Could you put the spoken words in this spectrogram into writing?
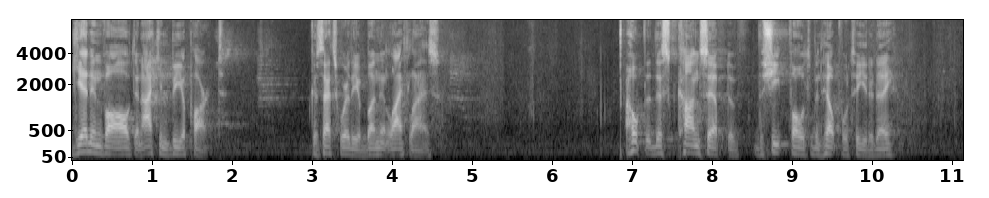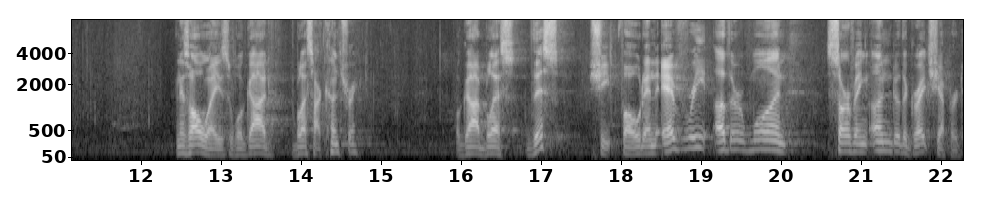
get involved and I can be a part because that's where the abundant life lies. I hope that this concept of the sheepfold has been helpful to you today. And as always, will God bless our country? Will God bless this sheepfold and every other one serving under the great shepherd.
